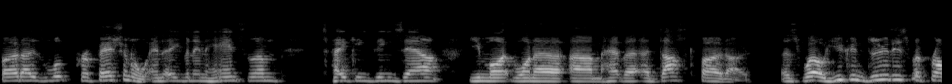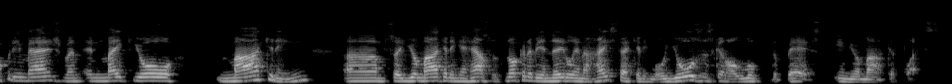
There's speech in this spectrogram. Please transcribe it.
photos look professional and even enhance them, taking things out. You might want to um, have a, a dusk photo as well. You can do this with property management and make your marketing um, so you're marketing a house. It's not going to be a needle in a haystack anymore. Yours is going to look the best in your marketplace.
